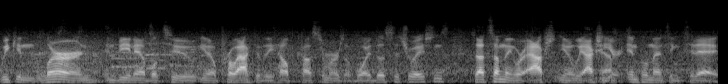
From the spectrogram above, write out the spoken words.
we can learn in being able to you know, proactively help customers avoid those situations. So that's something we're actually, you know, we actually Yeah. are implementing today.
